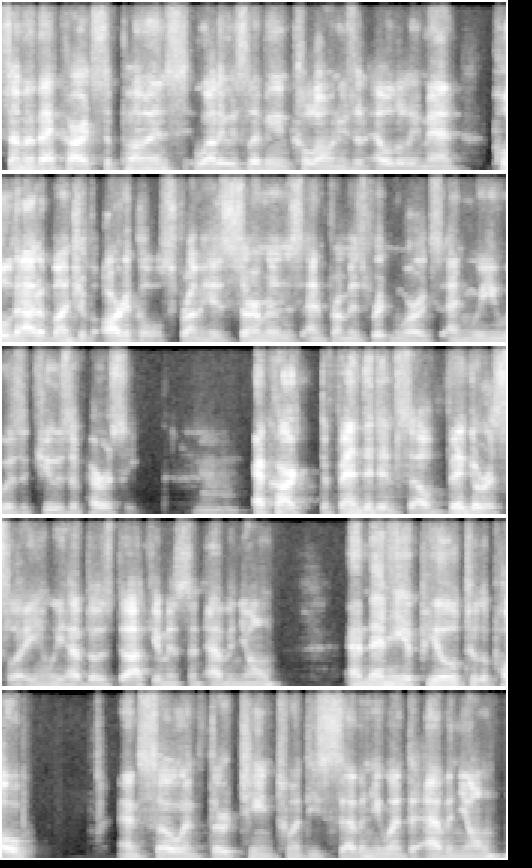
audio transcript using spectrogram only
some of Eckhart's opponents, while he was living in Cologne, he was an elderly man, pulled out a bunch of articles from his sermons and from his written works, and he was accused of heresy. Mm. Eckhart defended himself vigorously, and we have those documents in Avignon. And then he appealed to the Pope. And so in 1327, he went to Avignon.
